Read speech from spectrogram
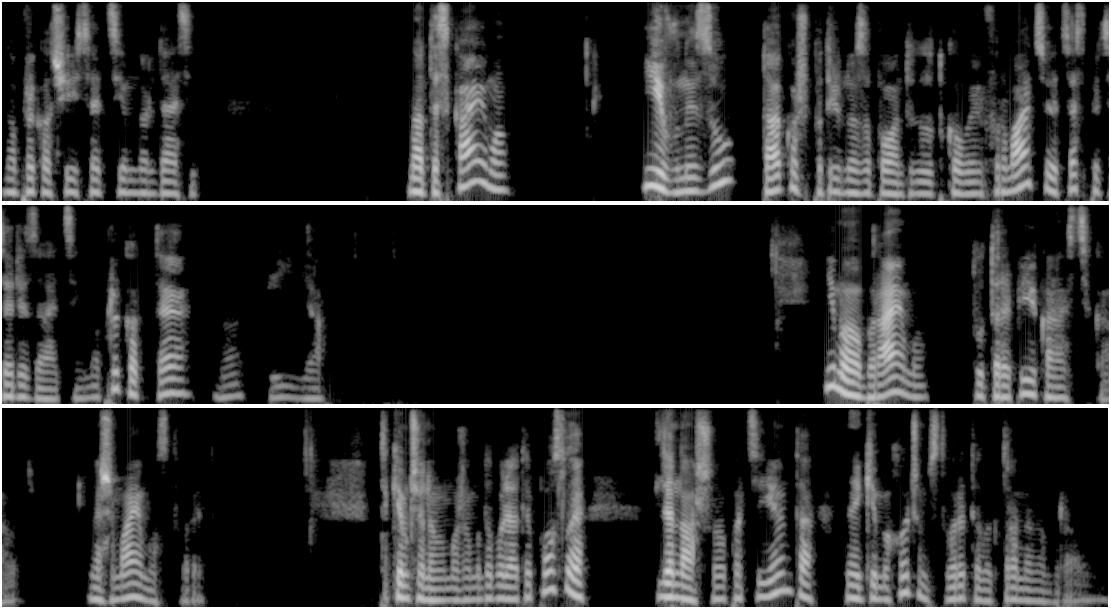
наприклад 67010, натискаємо, і внизу також потрібно заповнити додаткову інформацію, це спеціалізація, наприклад, терапія. І ми обираємо ту терапію, яка нас цікавить. Нажимаємо Створити. Таким чином ми можемо додати послуги для нашого пацієнта, на які ми хочемо створити електронне направлення.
